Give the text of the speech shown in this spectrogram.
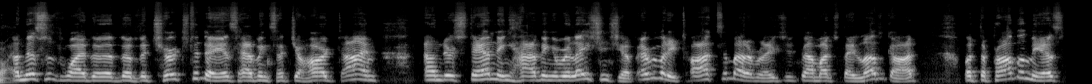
Right. And this is why the, the, the church today is having such a hard time understanding having a relationship. Everybody talks about a relationship, how much they love God. But the problem is,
